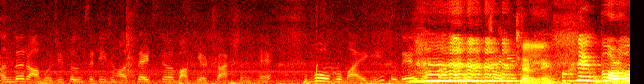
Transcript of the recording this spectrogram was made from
अंदर रामोजी फ़िल्म सिटी जहाँ सेट्स हैं बाकी अट्रैक्शन हैं वो घुमाएगी। तो देर बड़ो।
